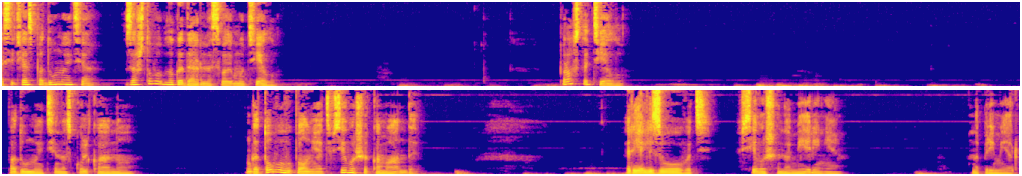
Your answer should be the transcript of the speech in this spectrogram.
А сейчас подумайте, за что вы благодарны своему телу. Просто телу. Подумайте, насколько оно готово выполнять все ваши команды, реализовывать все ваши намерения. Например,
